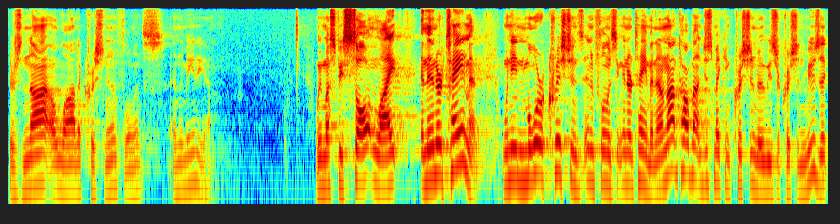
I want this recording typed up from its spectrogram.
There's not a lot of Christian influence in the media. We must be salt and light in entertainment. We need more Christians influencing entertainment. And I'm not talking about just making Christian movies or Christian music.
